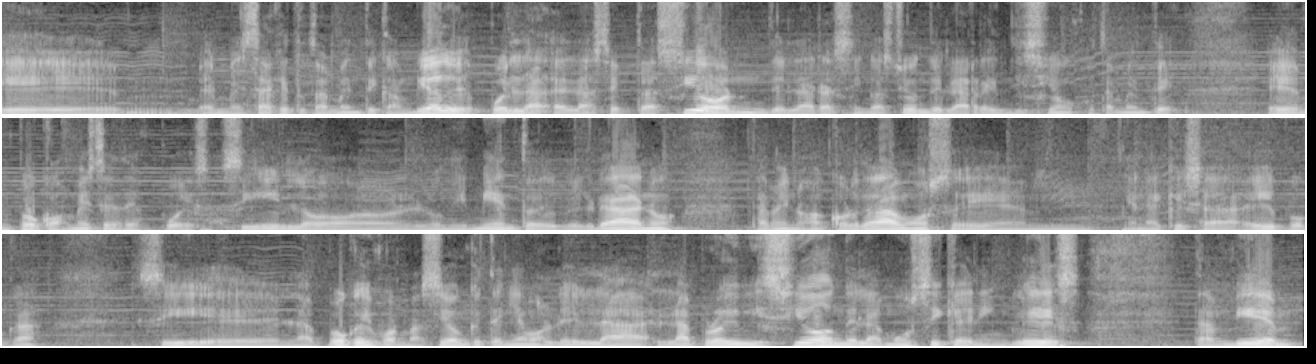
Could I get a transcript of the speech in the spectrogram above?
Eh, el mensaje totalmente cambiado y después la, aceptación de la resignación de la rendición justamente en pocos meses después así lo, el hundimiento del Belgrano también nos acordamos em, en aquella época ¿sí? Eh, la poca información que teníamos, la, la prohibición de la música en inglés, también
